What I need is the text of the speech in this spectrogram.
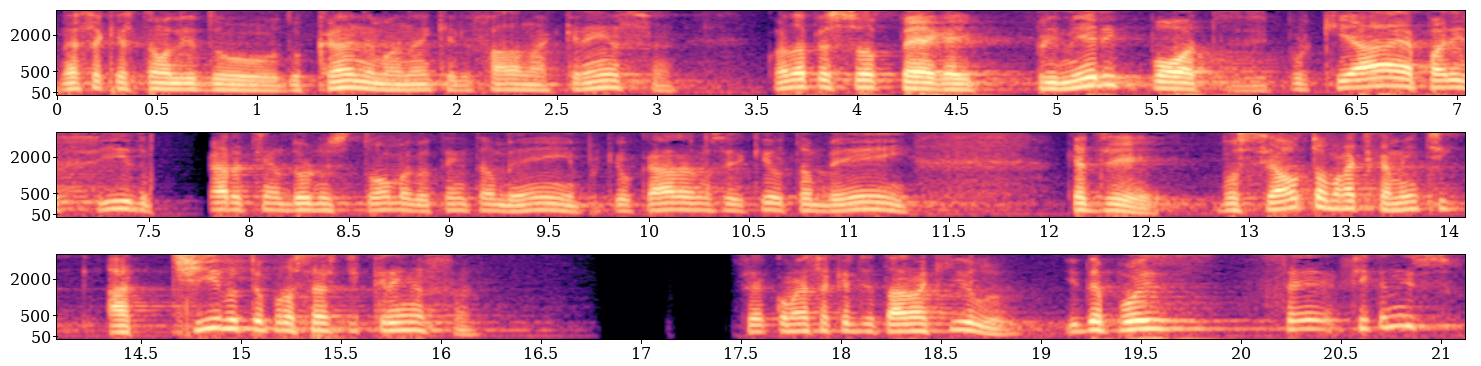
nessa questão ali do, do Kahneman, né, que ele fala na crença, quando a pessoa pega a primeira hipótese, porque ah, é parecido, o cara tinha dor no estômago, eu tenho também, porque o cara não sei o que, eu também. Quer dizer, você automaticamente ativa o teu processo de crença. Você começa a acreditar naquilo. E depois você fica nisso.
